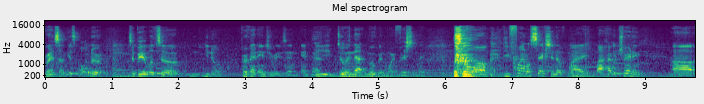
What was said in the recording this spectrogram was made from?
grandson gets older to be able to, you know, prevent injuries and, and be doing that movement more efficiently. So um, the final section of my, my hybrid training uh,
